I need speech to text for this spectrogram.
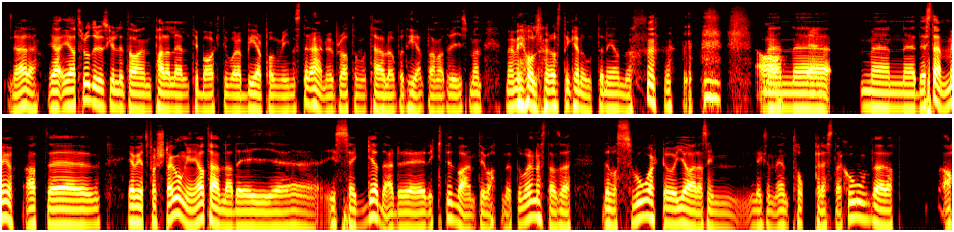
Det är det. Jag, jag trodde du skulle ta en parallell tillbaka till våra beerpongvinster här när du pratar om att tävla på ett helt annat vis. Men, men vi håller oss till kanoten igen då. ja, men, eh, men eh, det stämmer ju att eh, jag vet första gången jag tävlade i, eh, i Segge där, där det är riktigt varmt i vattnet. Då var det nästan så det var svårt att göra sin, liksom en topprestation för att ja,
